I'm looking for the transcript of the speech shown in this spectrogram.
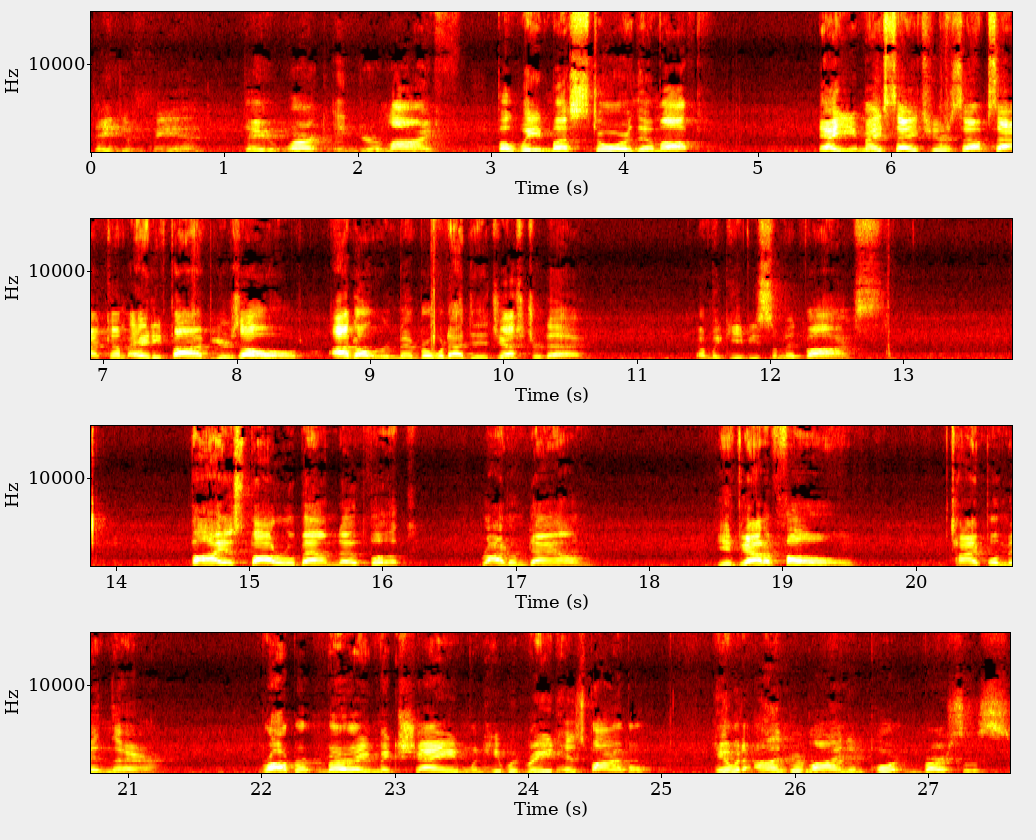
they defend, they work in your life. But we must store them up. Now, you may say to yourself, Zach, I'm 85 years old. I don't remember what I did yesterday. I'm going to give you some advice. Buy a spiral bound notebook, write them down. You've got a phone, type them in there. Robert Murray M'Cheyne, when he would read his Bible, he would underline important verses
